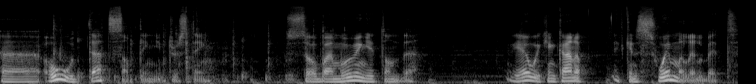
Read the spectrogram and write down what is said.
Uh, oh, that's something interesting. So by moving it on the... Yeah, we can kind of... It can swim a little bit.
